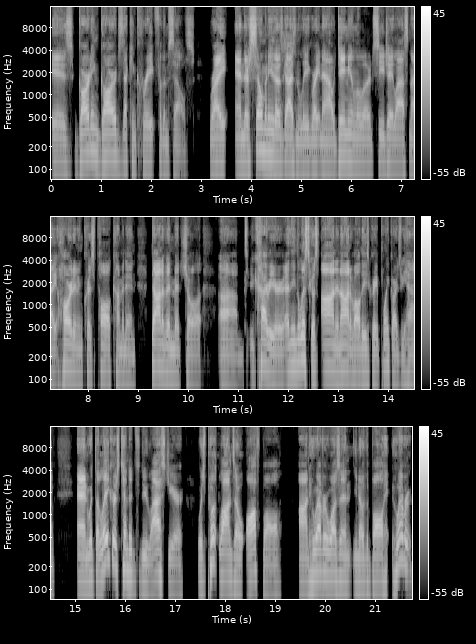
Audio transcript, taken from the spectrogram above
is guarding guards that can create for themselves, right? And there's so many of those guys in the league right now. Damian Lillard, CJ last night, Harden and Chris Paul coming in, Donovan Mitchell, um, Kyrie. I mean, the list goes on and on of all these great point guards we have. And what the Lakers tended to do last year was put Lonzo off ball on whoever wasn't, you know, the ball, whoever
